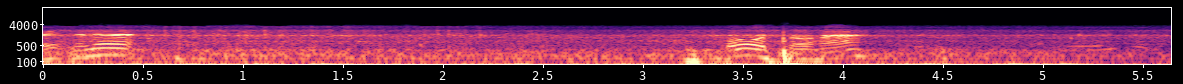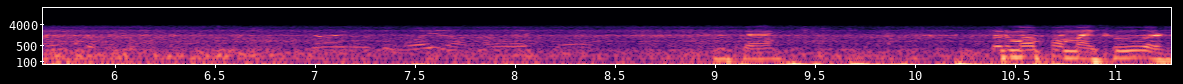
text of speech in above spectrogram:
Right in the net. Close though, huh? Okay. Put him up on my cooler.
